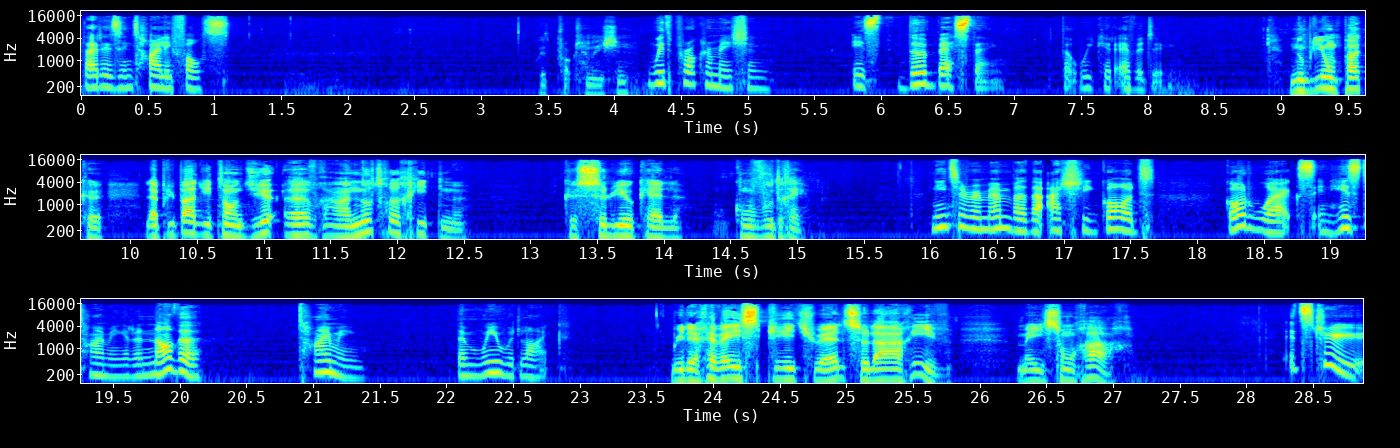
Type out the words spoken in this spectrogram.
that is entirely false. With proclamation. With proclamation, it's the best thing that we could ever do. N'oublions pas que la plupart du temps, Dieu œuvre à un autre rythme que celui auquel qu'on voudrait. need to remember that actually God, God works in His timing at another timing than we would like. Oui, les réveils spirituels, cela arrive, mais ils sont rares. It's true.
